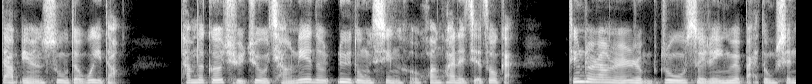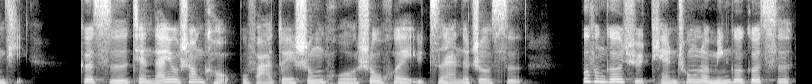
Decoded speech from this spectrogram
大元素的味道。他们的歌曲具有强烈的律动性和欢快的节奏感，听着让人忍不住随着音乐摆动身体。歌词简单又上口，不乏对生活、社会与自然的哲思。部分歌曲填充了民歌歌词。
